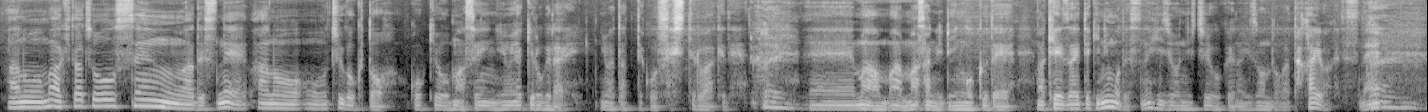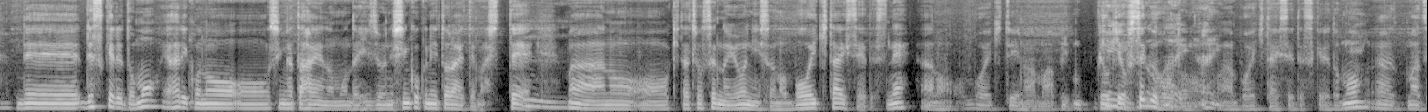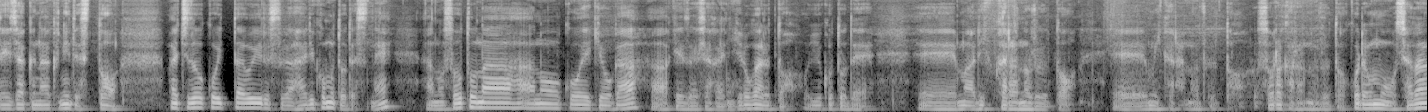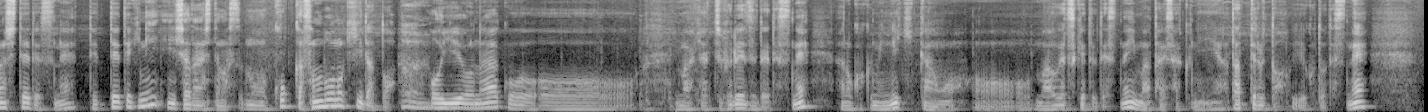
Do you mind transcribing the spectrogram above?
あのまあ、北朝鮮はですねあの中国と国境、まあ、1,400キロぐらいにわたってこう接してるわけで、はい。えーまあまあまさに隣国で、まあ、経済的にもですね非常に中国への依存度が高いわけですね。でですけれどもやはりこのお新型肺炎の問題非常に深刻に捉えてまして、まああのお北朝鮮のようにその貿易体制ですね。あの貿易というのはまあび病気を防ぐ方の、はいはい。まあ、貿易体制ですけれども、あまあ、脆弱な国ですと、まあ、一度こういったウイルスが入り込むとですねあの相当なあのこう影響があ経済社会に広がるということで、えーまあ、陸からのルート、えー海からのルート空からのルートこれをもう遮断してですね徹底的に遮断してますもう国家存亡の危機だというようなこう、まあ、キャッチフレーズでですねあの国民に危機感を、おまあ、植え付けてですね今対策に当たってるということですね。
